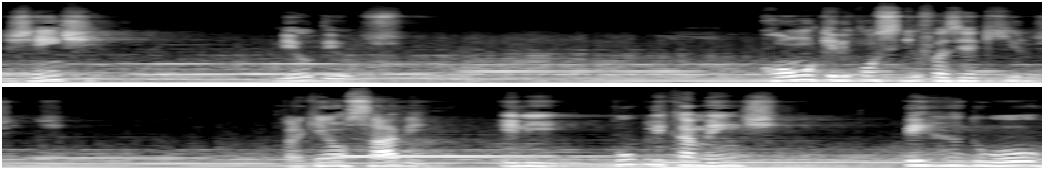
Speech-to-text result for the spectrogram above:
Gente, meu Deus. Como que ele conseguiu fazer aquilo, gente? Para quem não sabe, ele publicamente perdoou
